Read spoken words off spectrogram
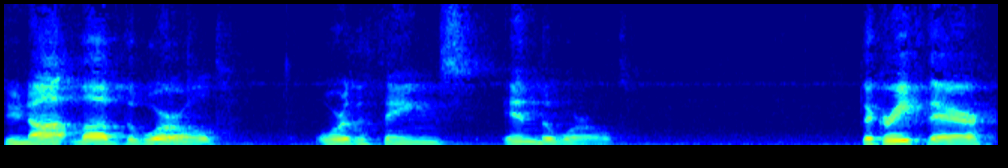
Do not love the world or the things in the world. The Greek there,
